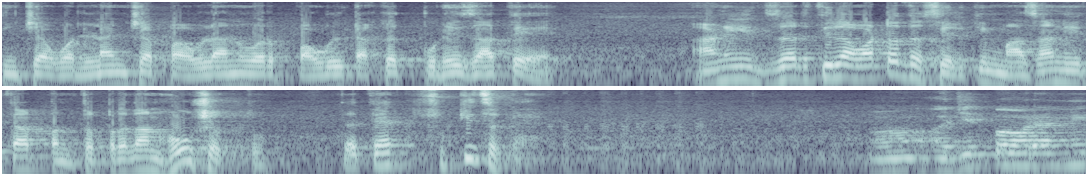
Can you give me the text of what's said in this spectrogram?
तिच्या वडिलांच्या पावलांवर पाऊल टाकत पुढे जाते. आणि जर तिला वाटत असेल की माझा नेता पंतप्रधान होऊ शकतो तर त्यात चुकीचं काय? अजित पवार यांनी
